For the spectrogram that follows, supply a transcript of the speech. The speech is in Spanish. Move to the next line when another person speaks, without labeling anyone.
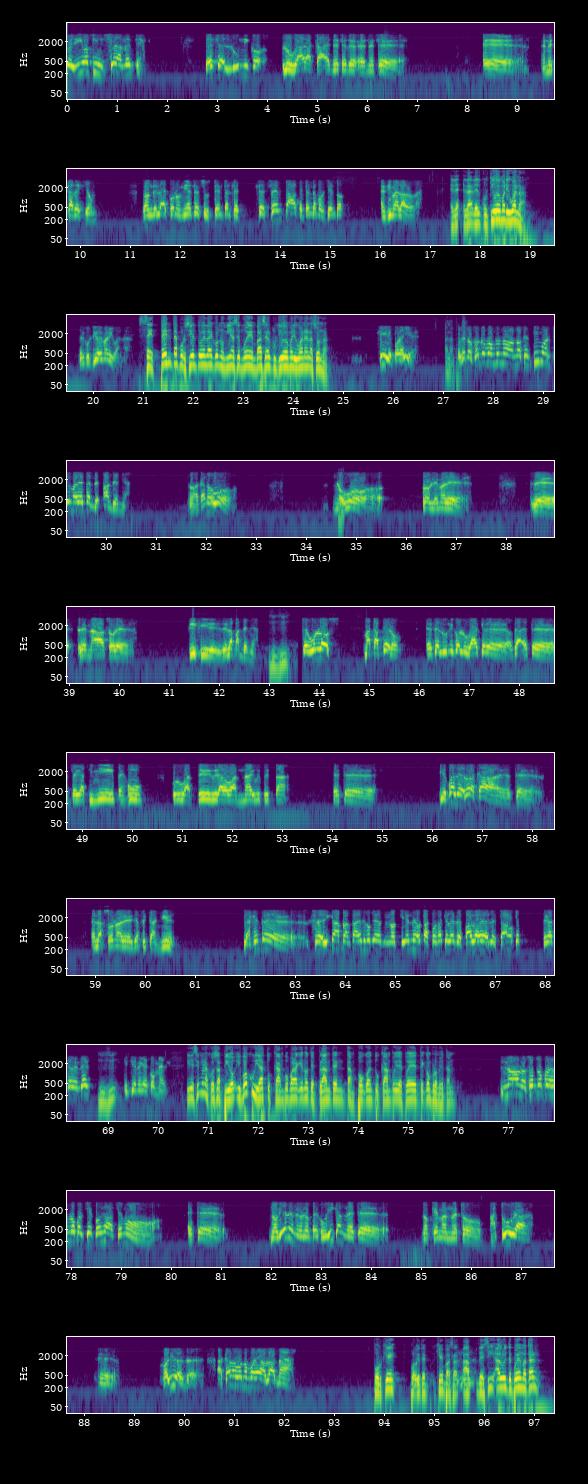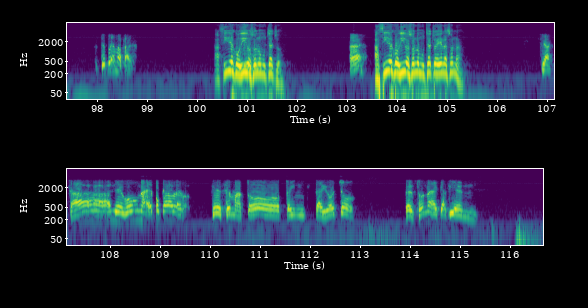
te digo sinceramente, es el único lugar acá en ese en ese eh, en esta región donde la economía se sustenta el 60 a 70% encima de la droga.
La del cultivo de marihuana.
Del cultivo de marihuana.
70% de la economía se mueve en base al cultivo de marihuana en la zona.
Sí, por ahí es.
A la
Porque nosotros por ejemplo, no, no sentimos el tema de pande- pandemia. No, acá no hubo no hubo problema de de, de nada sobre crisis de la pandemia. Según los macateros, es el único lugar que, de- o sea, este, entre Gatimí, Penjú, Curuguatí, Viradobanay, Huipitá, este, y después alrededor acá, este, en la zona de Yaficañí, la gente se dedica a plantar eso porque no tiene otra cosa que le respalda el Estado que tenga que vender y tiene que comer.
Y decime una cosa, Pío, ¿y vos cuidás tu campo para que no te planten tampoco en tu campo y después te comprometan?
No, nosotros, por ejemplo, cualquier cosa hacemos, este, nos vienen, nos, nos perjudican, este, nos queman nuestro pastura, eh, jodido, acá no, vos no podés hablar nada.
¿Por qué? Porque te, ¿Qué pasa? Ah, ¿Decís algo y te pueden matar?
Te pueden matar.
Así de jodidos son los muchachos.
¿Eh?
Así de jodidos son los muchachos ahí en la zona.
Que acá llegó una época que se mató 38 personas casi en,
